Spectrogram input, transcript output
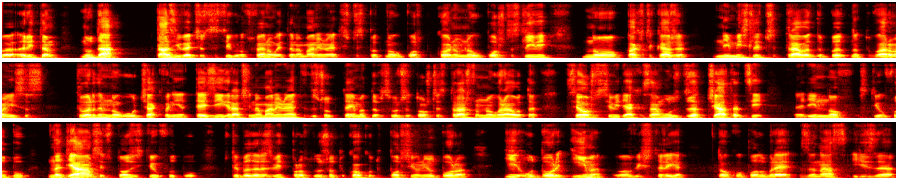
а, ритъм. Но да, тази вечер със сигурност феновете на Man United ще спят много по-спокойно, много по-щастливи, но пак ще кажа, не мисля, че трябва да бъдат натоварвани с твърде много очаквания тези играчи на Man United, защото те имат да свършат още страшно много работа. Все още се видяха само зачатъци на един нов стил футбол. Надявам се, че този стил футбол ще бъде развит, просто защото колкото по-силни отбора и отбори има в Висшата лига, толкова по-добре за нас и за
